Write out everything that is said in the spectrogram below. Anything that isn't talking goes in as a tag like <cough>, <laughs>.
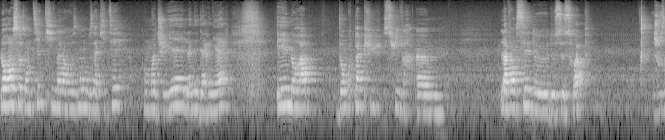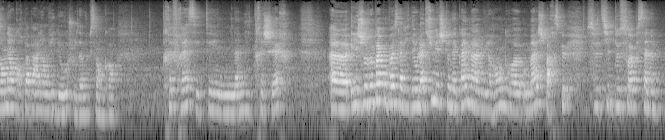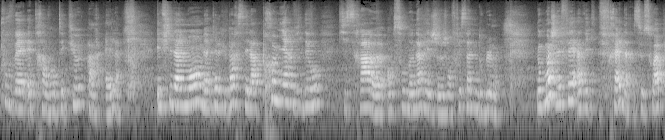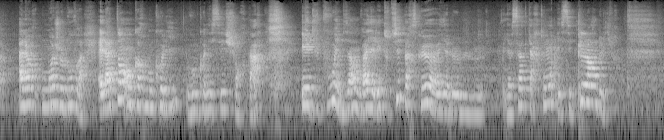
Laurence Authentique qui malheureusement nous a quittés au mois de juillet l'année dernière et n'aura donc pas pu suivre euh, l'avancée de, ce swap. Je vous en ai encore pas parlé en vidéo, je vous avoue que c'est encore très frais, c'était une amie très chère. Euh, et je veux pas qu'on passe la vidéo là-dessus, mais je tenais quand même à lui rendre euh, hommage parce que ce type de swap, ça ne pouvait être inventé que par elle. Et finalement, bien quelque part, c'est la première vidéo qui sera euh, en son honneur et j'en frissonne doublement. Donc moi, je l'ai fait avec Fred, ce swap. À l'heure où moi je l'ouvre, elle attend encore mon colis. Vous me connaissez, je suis en retard. Et du coup, eh bien, on va y aller tout de suite parce qu'il euh, a y a ça de carton et c'est plein de livres.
